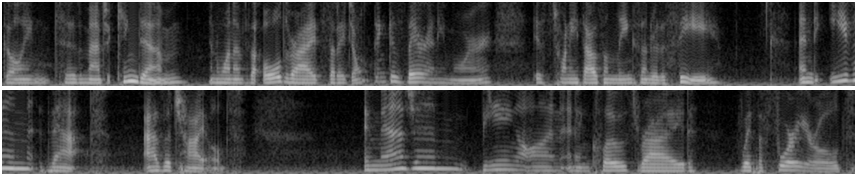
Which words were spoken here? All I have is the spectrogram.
going to the Magic Kingdom. And one of the old rides that I don't think is there anymore is 20,000 Leagues Under the Sea. And even that, as a child, imagine being on an enclosed ride with a four year old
